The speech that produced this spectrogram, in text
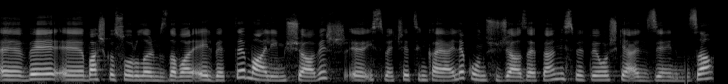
Ve başka sorularımız da var elbette. Mali Müşavir e, İsmet Çetinkaya ile konuşacağız efendim. İsmet Bey hoş geldiniz yayınımıza.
